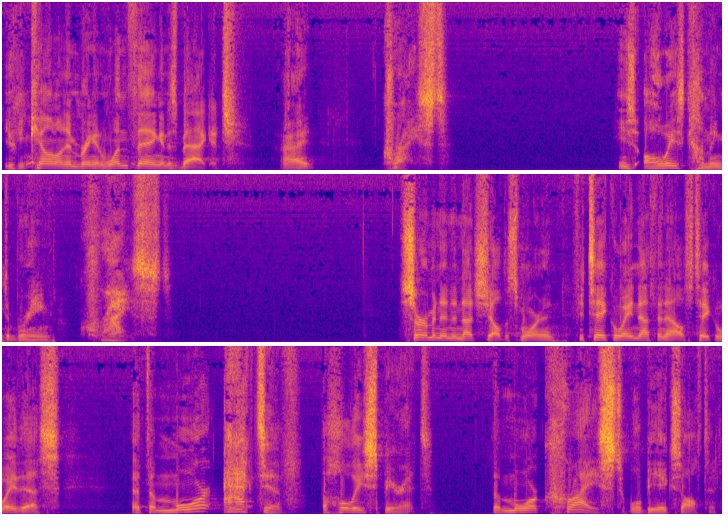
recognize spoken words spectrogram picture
you can count on him bringing one thing in his baggage. All right? Christ. He's always coming to bring Christ. Sermon in a nutshell this morning. If you take away nothing else, take away this that the more active the Holy Spirit, the more Christ will be exalted.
